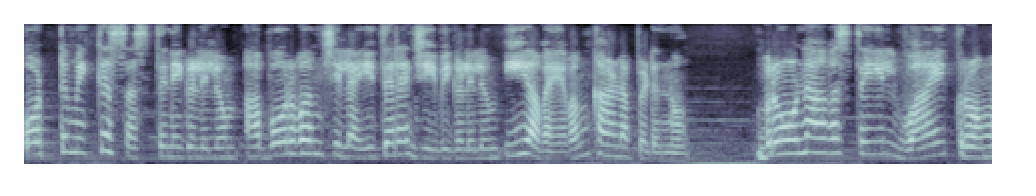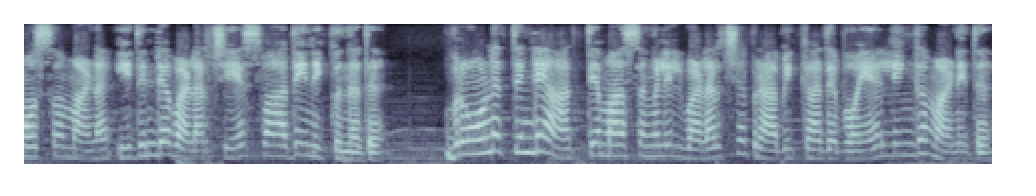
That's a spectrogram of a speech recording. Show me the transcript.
ഒട്ടുമിക്ക സസ്തനികളിലും അപൂർവം ചില ഇതര ജീവികളിലും ഈ അവയവം കാണപ്പെടുന്നു. ഭ്രൂണാവസ്ഥയിൽ വായ് ക്രോമോസോമാണ് ഇതിന്റെ വളർച്ചയെ സ്വാധീനിക്കുന്നത്. ഭ്രൂണത്തിന്റെ ആദ്യമാസങ്ങളിൽ വളർച്ച പ്രാപിക്കാതെ പോയ ലിംഗമാണിത്.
